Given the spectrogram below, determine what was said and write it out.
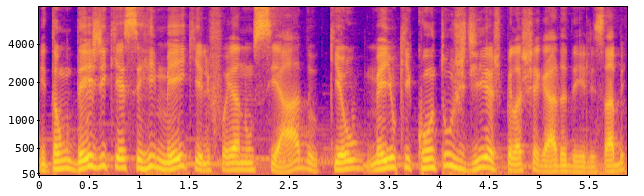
Então, desde que esse remake ele foi anunciado, que eu meio que conto os dias pela chegada dele, sabe?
